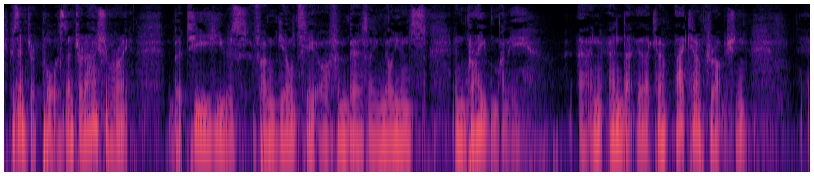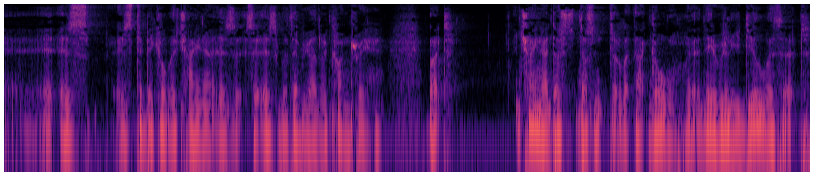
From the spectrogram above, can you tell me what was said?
because Interpol is international, right? But he, he was found guilty of embezzling millions in bribe money. And, and that, that kind of, that kind of corruption uh, is is typical with China as, as with every other country. But China does, doesn't let that go. They really deal with it.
